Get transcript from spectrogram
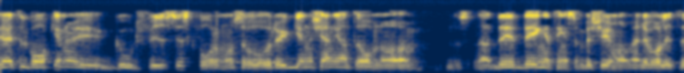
jag är tillbaka nu i god fysisk form och så, och ryggen känner jag inte av några det, det är ingenting som bekymrar mig. Det var lite,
